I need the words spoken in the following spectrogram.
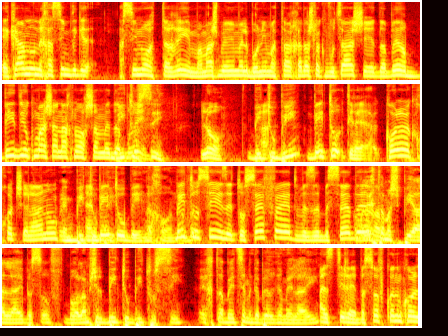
הקמנו נכסים עשינו אתרים, ממש בימים אלה בונים אתר חדש לקבוצה, שידבר בדיוק מה שאנחנו עכשיו מדברים. B2C. לא. B2B? B2, תראה, כל הלקוחות שלנו הם B2B. הם B2B. נכון. B2C אבל... זה תוספת וזה בסדר. אבל איך אתה משפיע עליי בסוף, בעולם של B2B2C? איך אתה בעצם מדבר גם אליי? אז תראה, בסוף קודם כל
